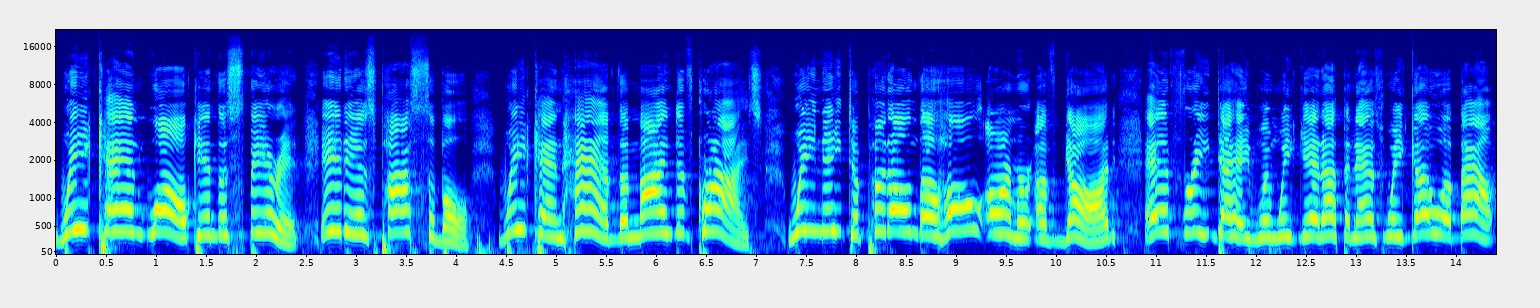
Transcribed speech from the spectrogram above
We can walk in the Spirit. It is possible. We can have the mind of Christ. We need to put on the whole armor of God every day when we get up and as we go about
